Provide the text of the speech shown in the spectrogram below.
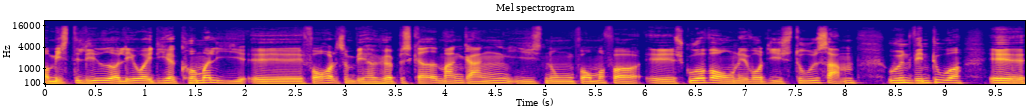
at miste livet og lever i de her kummerlige øh, forhold, som vi har hørt beskrevet mange gange i sådan nogle former for øh, skurvogne, hvor de er stuet sammen uden vinduer. Øh,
